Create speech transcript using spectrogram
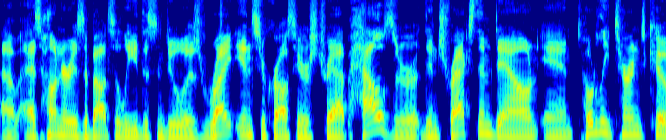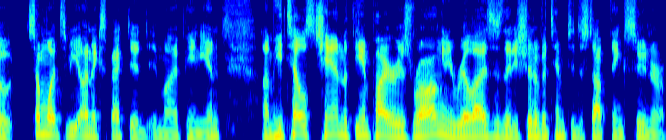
Uh, as Hunter is about to lead the Syndulas right into Crosshair's trap, Howzer then tracks them down and totally turns coat, somewhat to be unexpected, in my opinion. Um, he tells Cham that the Empire is wrong and he realizes that he should have attempted to stop things sooner.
